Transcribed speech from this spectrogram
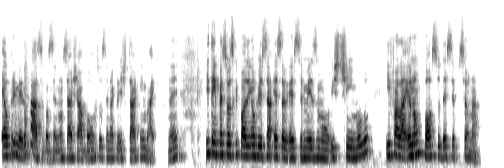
é o primeiro passo. Você não se achar bom, se você não acreditar, quem vai? né? E tem pessoas que podem ouvir essa, essa, esse mesmo estímulo e falar, eu não posso decepcionar.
